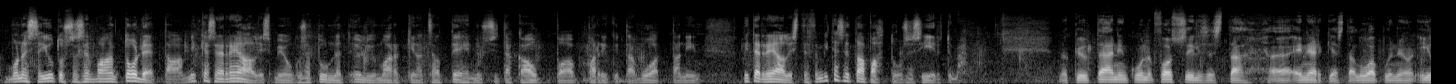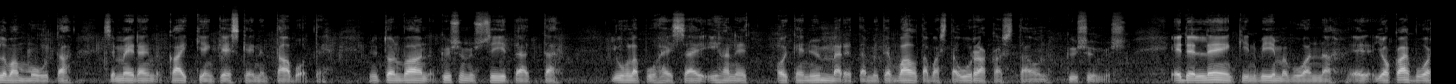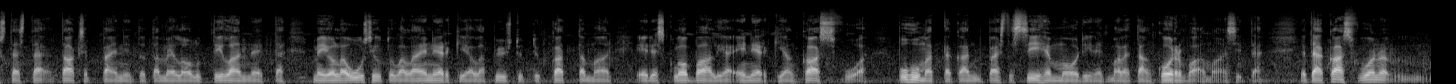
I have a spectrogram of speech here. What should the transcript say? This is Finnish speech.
monessa jutussa se vaan todetaan. Mikä se realismi on, kun sä tunnet öljymarkkinat, sä oot tehnyt sitä kauppaa parikymmentä vuotta, niin miten realistista, miten se tapahtuu se siirtymä? No kyllä tämä niin kuin fossiilisesta energiasta luopuminen on ilman muuta se meidän kaikkien keskeinen tavoite. Nyt on vaan kysymys siitä, että juhlapuheissa ei ihan oikein ymmärretä, miten valtavasta urakasta on kysymys edelleenkin viime vuonna, e, joka vuosi tästä taaksepäin, niin tota, meillä on ollut tilanne, että me ei olla uusiutuvalla energialla pystytty kattamaan edes globaalia energian kasvua, puhumattakaan me päästä siihen moodiin, että me aletaan korvaamaan sitä. Ja tämä kasvu on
